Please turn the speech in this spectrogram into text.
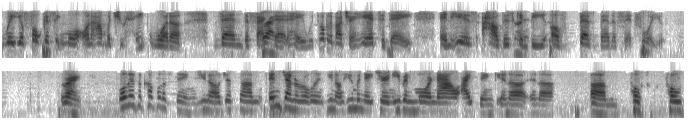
where you're focusing more on how much you hate water than the fact Right. that hey, we're talking about your hair today, and here's how this can be of best benefit for you. Right. Well, there's a couple of things, you know, just um, in general, and you know, human nature, and even more now, I think, in a in a um, post post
